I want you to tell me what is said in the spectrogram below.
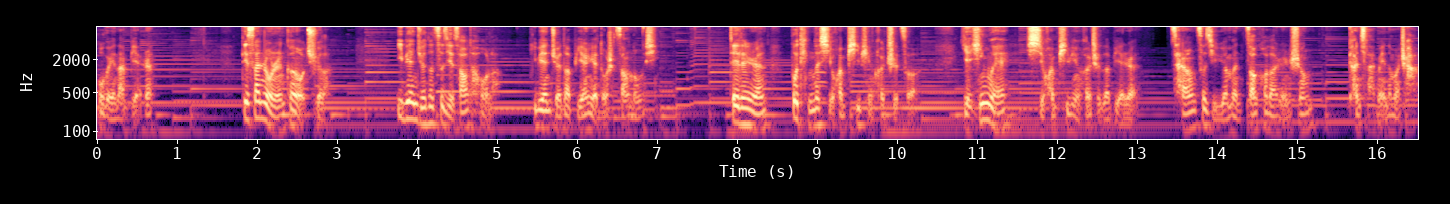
不为难别人。第三种人更有趣了，一边觉得自己糟透了，一边觉得别人也都是脏东西。这类人不停的喜欢批评和指责，也因为喜欢批评和指责别人，才让自己原本糟糕的人生看起来没那么差。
